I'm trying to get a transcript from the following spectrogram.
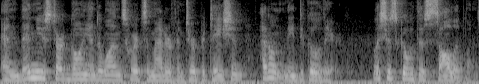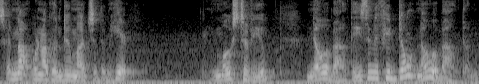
And then you start going into ones where it's a matter of interpretation. I don't need to go there. Let's just go with the solid ones. And not we're not going to do much of them here. Most of you know about these, and if you don't know about them,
